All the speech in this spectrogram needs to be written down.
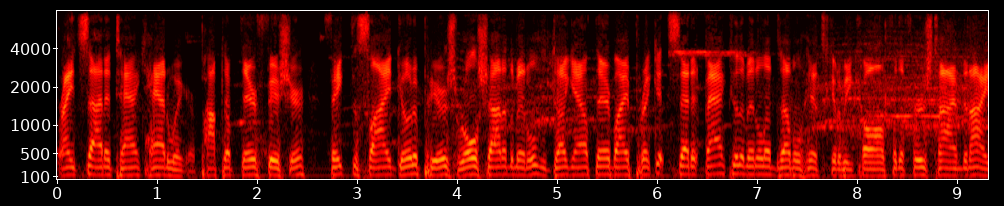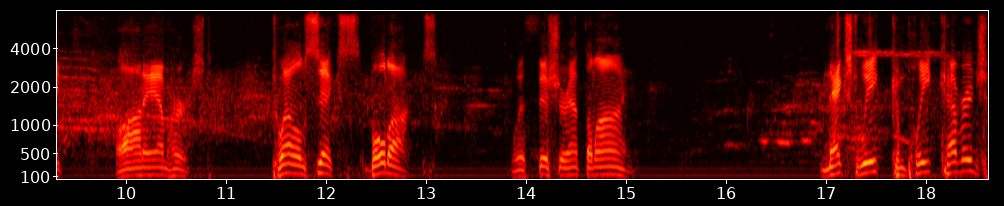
Right side attack, Hadwiger. Popped up there, Fisher. Fake the slide, go to Pierce. Roll shot in the middle. Dug out there by Prickett. Set it back to the middle. A double hit's going to be called for the first time tonight on Amherst. 12 6, Bulldogs with Fisher at the line. Next week, complete coverage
